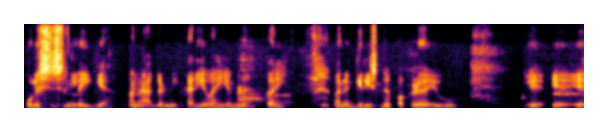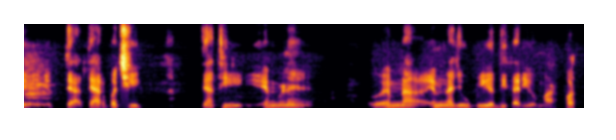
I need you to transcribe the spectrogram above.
પોલીસ સ્ટેશન લઈ ગયા અને આગળની કાર્યવાહી એમણે કરી. અને ગિરીશને પકડ્યો એવું ત્યાર પછી ત્યાંથી એમણે એમના એમના જે ઉપલી અધિકારીઓ મારફત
